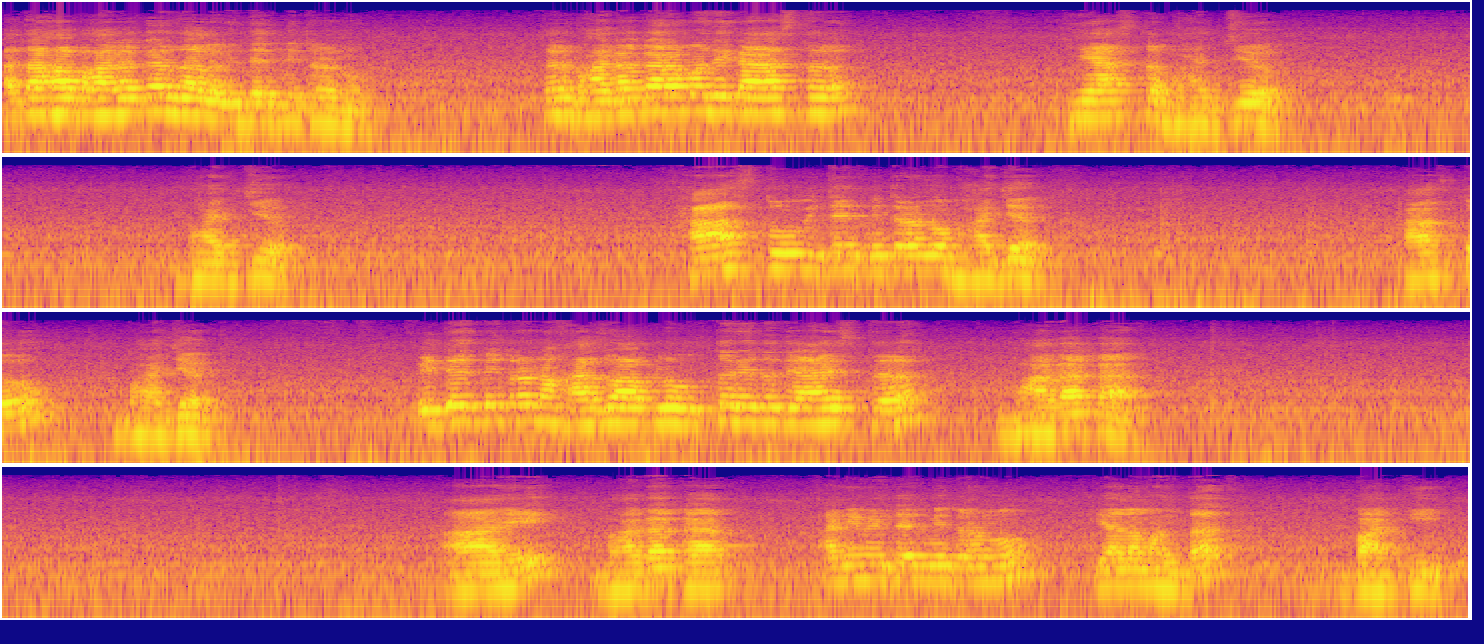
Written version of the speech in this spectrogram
आता हा भागाकार झाला विद्यार्थी मित्रांनो. तर भागाकारामध्ये काय असतं? हे असतं भाज्य. भाज्य. हा असतो विद्यार्थी मित्रांनो भाजक. हा असतो भाजक. विद्यार्थी मित्रांनो हा जो आपलं उत्तर येतं ते असतं भागाकार. आहे भागाकार. आणि विद्यार्थी मित्रांनो याला म्हणतात बाकी.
